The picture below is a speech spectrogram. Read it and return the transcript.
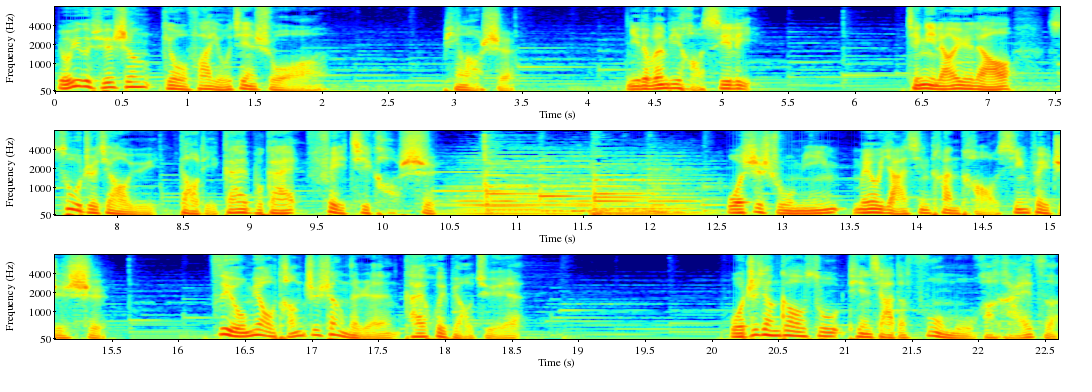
有一个学生给我发邮件说：“平老师，你的文笔好犀利，请你聊一聊素质教育到底该不该废弃考试？”我是署名，没有雅兴探讨心肺之事。自有庙堂之上的人开会表决。我只想告诉天下的父母和孩子，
